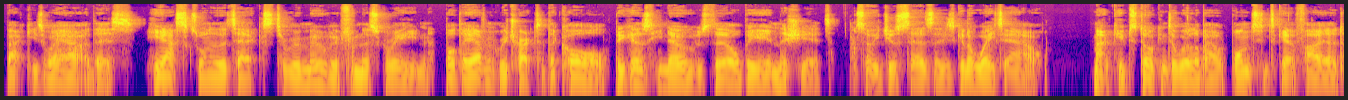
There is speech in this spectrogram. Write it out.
back his way out of this. He asks one of the techs to remove it from the screen, but they haven't retracted the call because he knows that it'll be in the shit. So he just says that he's going to wait it out. Mac keeps talking to Will about wanting to get fired,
